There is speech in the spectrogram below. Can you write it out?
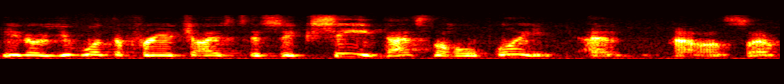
you know you want the franchise to succeed. That's the whole point. And also,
